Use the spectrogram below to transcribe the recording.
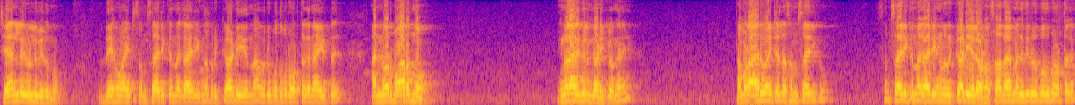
ചാനലുകളിൽ വരുന്നു. അദ്ദേഹവുമായിട്ട് സംസാരിക്കുന്ന കാര്യങ്ങൾ റെക്കോർഡ് ചെയ്യുന്ന ഒരു പൊതുപ്രവർത്തകനായിട്ട് അൻവർ മാറുന്നു. നിങ്ങളാരെങ്കിലും കാണിക്കും അങ്ങനെ? നമ്മൾ ആരുമായിട്ടല്ല സംസാരിക്കും? സംസാരിക്കുന്ന കാര്യങ്ങൾ റെക്കോർഡ് ചെയ്യലാണോ? സാധാരണഗതിയിൽ ഒരു പൊതുപ്രവർത്തകൻ?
